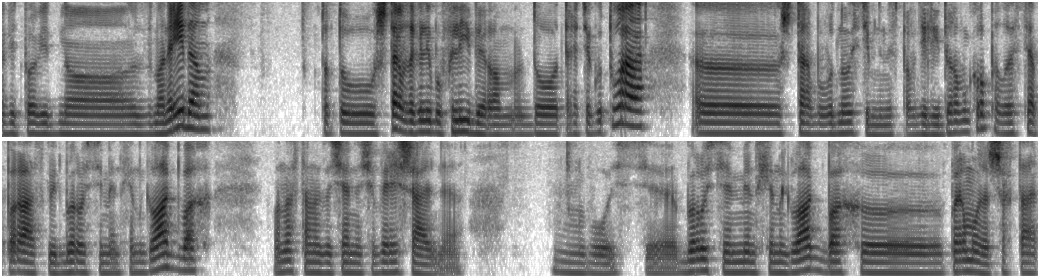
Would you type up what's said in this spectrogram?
відповідно з Мадридом. Тобто Штар взагалі був лідером до третього тура. Е, Штар був одноосібним і справді лідером групи, але ця поразка від Борусі Мюнхен-Гладбах, вона стане, звичайно, що вирішальною. Ось. е, Борусія Мюнхен-Гладбах е, переможе Шахтар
